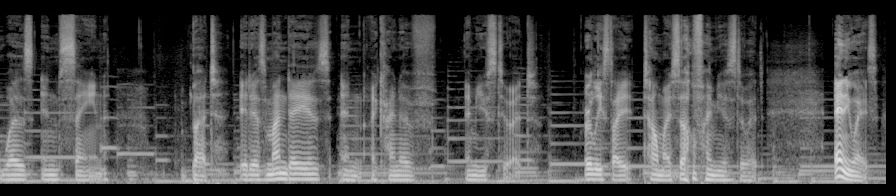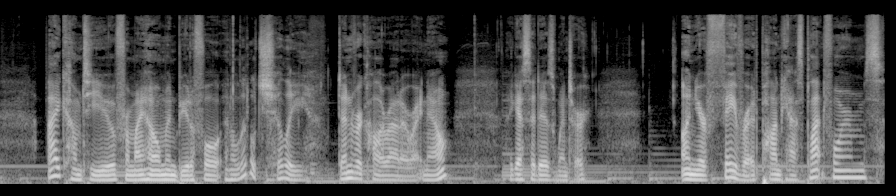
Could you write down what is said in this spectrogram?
was insane. But it is Mondays, and I kind of am used to it. Or at least I tell myself I'm used to it. Anyways, I come to you from my home in beautiful and a little chilly Denver, Colorado right now. I guess it is winter, on your favorite podcast platforms,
